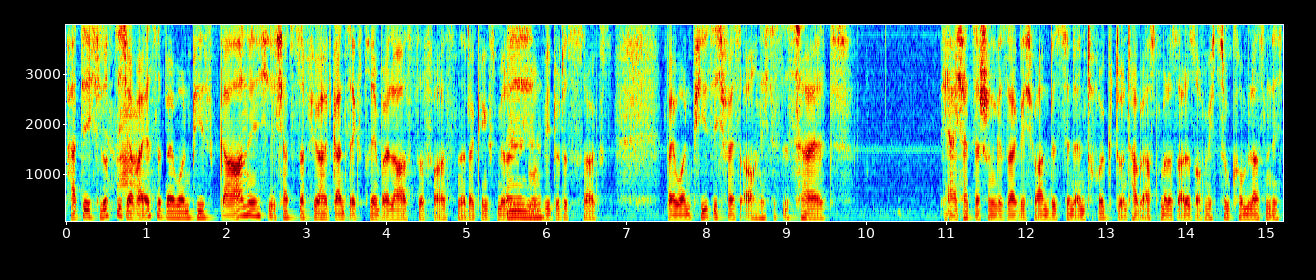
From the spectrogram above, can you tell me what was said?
Hatte ich lustigerweise bei One Piece gar nicht. Ich hatte es dafür halt ganz extrem bei Last of Us. Ne? Da ging es mir dann Mhm. so, wie du das sagst. Bei One Piece, ich weiß auch nicht, das ist halt. Ja, ich hatte es ja schon gesagt, ich war ein bisschen entrückt und habe erstmal das alles auf mich zukommen lassen. Ich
